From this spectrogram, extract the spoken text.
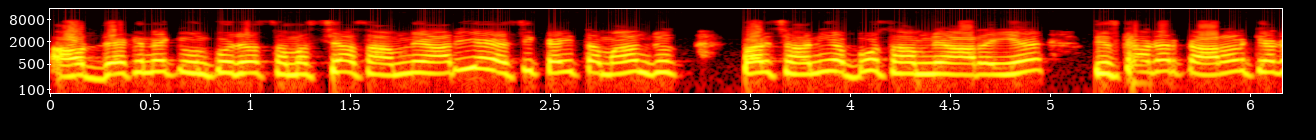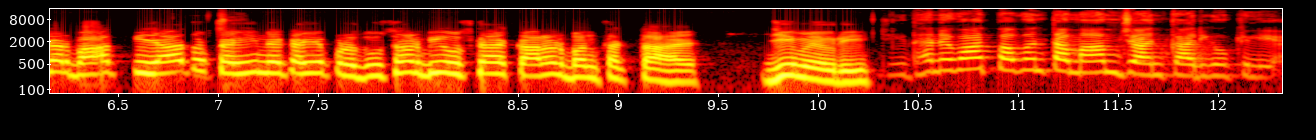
और देखने की उनको जो समस्या सामने आ रही है, ऐसी कई तमाम जो परेशानियाँ वो सामने आ रही हैं, जिसका अगर कारण की अगर बात की जाए तो कहीं ना कहीं प्रदूषण भी उसका एक कारण बन सकता है। जी मयूरी। धन्यवाद पवन तमाम जानकारियों के लिए।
